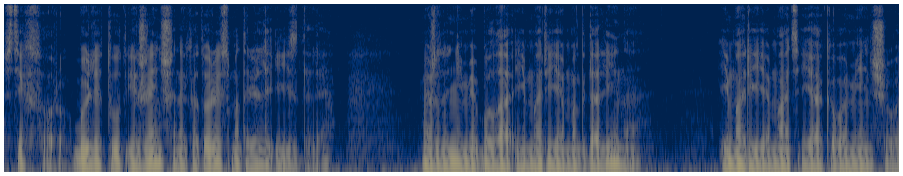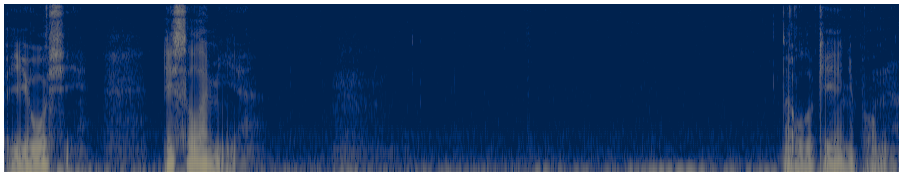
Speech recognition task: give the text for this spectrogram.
Стих 40. «Были тут и женщины, которые смотрели издали. Между ними была и Мария Магдалина – и Мария, мать Иакова Меньшего и Иосии, и Соломия. А у Луки я не помню.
